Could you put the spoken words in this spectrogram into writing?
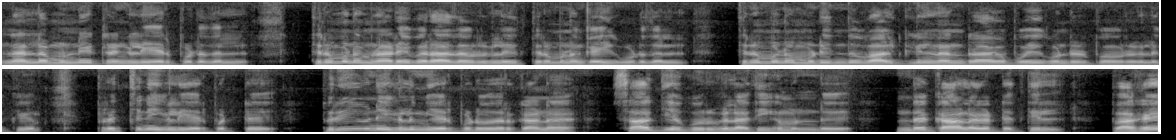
நல்ல முன்னேற்றங்கள் ஏற்படுதல் திருமணம் நடைபெறாதவர்களுக்கு திருமணம் கைகூடுதல். திருமணம் முடிந்து வாழ்க்கையில் நன்றாக போய் கொண்டிருப்பவர்களுக்கு பிரச்சனைகள் ஏற்பட்டு பிரிவினைகளும் ஏற்படுவதற்கான சாத்தியக்கூறுகள் அதிகம் உண்டு இந்த காலகட்டத்தில் வகை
